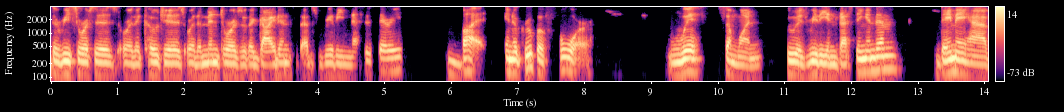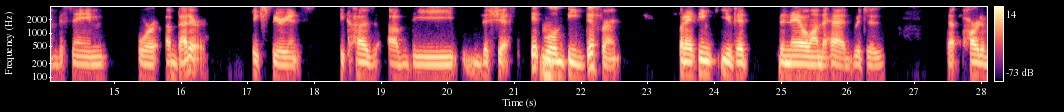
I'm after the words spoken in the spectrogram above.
the resources or the coaches or the mentors or the guidance that's really necessary. But in a group of four with someone who is really investing in them, they may have the same or a better experience because of the the shift. It Mm. will be different, but I think you've hit the nail on the head, which is that part of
